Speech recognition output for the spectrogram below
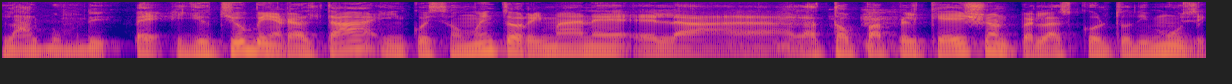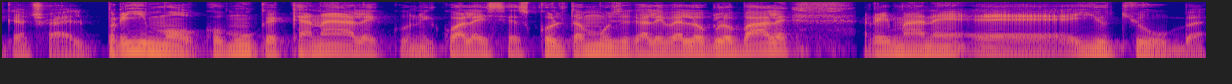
l'album di... Beh, YouTube in realtà in questo momento rimane eh, la, la, top application per l'ascolto di musica, cioè il primo comunque canale con il quale si ascolta musica a livello globale rimane eh, YouTube.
